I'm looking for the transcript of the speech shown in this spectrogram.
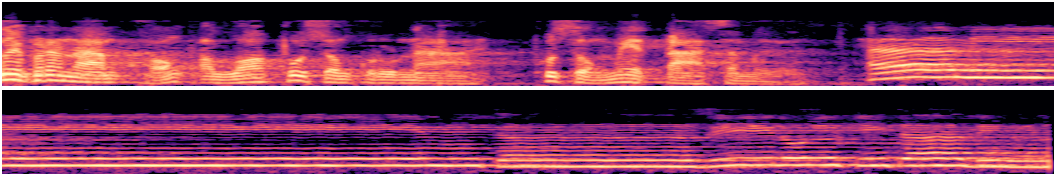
ด้วยพระนามของอัลลอฮ์ผู้ทรงกรุณา ผู้ทรงเมตตาเสมอحم تنزيل الكتاب من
